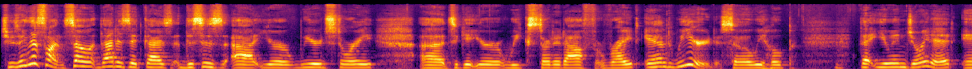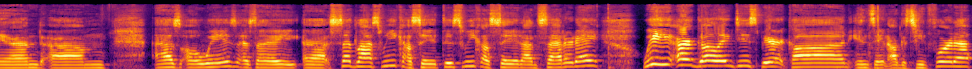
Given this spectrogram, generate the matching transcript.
choosing this one. So that is it, guys. This is uh, your weird story uh, to get your week started off right and weird. So we hope that you enjoyed it. And um, as always, as I uh, said last week, I'll say it this week, I'll say it on Saturday. We are going to Spirit Con in St. Augustine, Florida.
